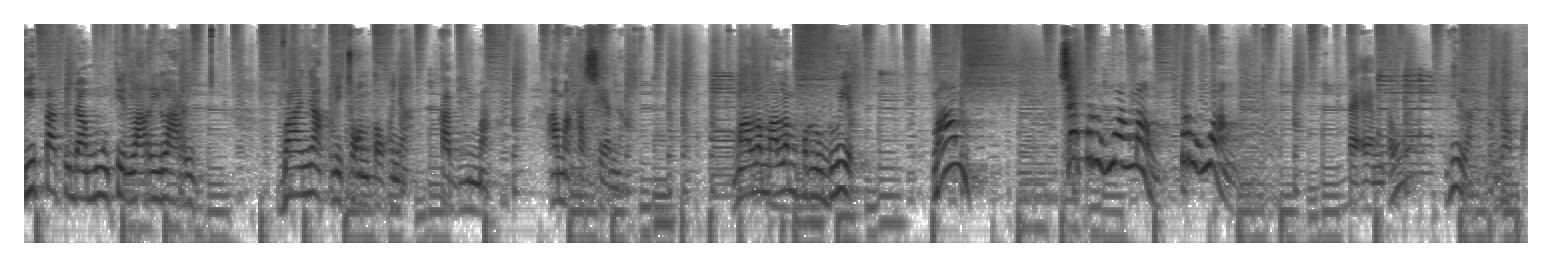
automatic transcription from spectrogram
Kita tidak mungkin lari-lari. Banyak nih contohnya, Kabima sama Kasena. Malam-malam perlu duit. Mam, saya perlu uang, Mam. Perlu uang. TM tahu nggak? Bilang berapa?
